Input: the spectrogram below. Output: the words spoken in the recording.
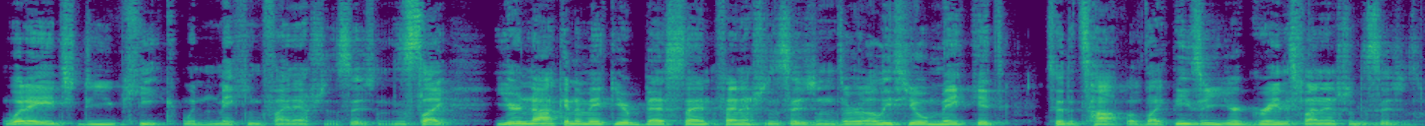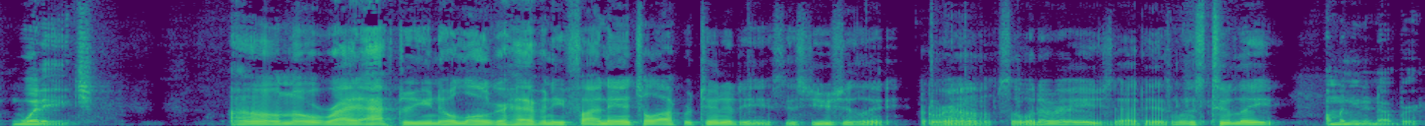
What age do you peak when making financial decisions? It's like you're not going to make your best financial decisions, or at least you'll make it to the top of like these are your greatest financial decisions. What age? I don't know. Right after you no longer have any financial opportunities, it's usually around. So whatever age that is, when it's too late. I'm gonna need a number.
